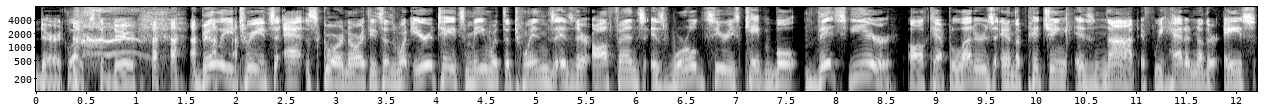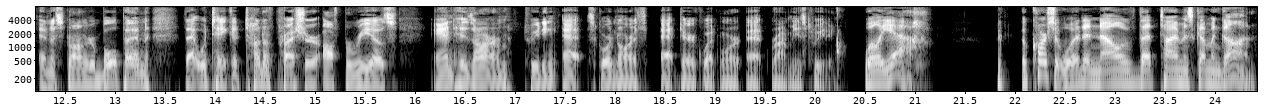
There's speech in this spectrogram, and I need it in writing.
Derek likes to do. Billy tweets at Score North. He says, "What irritates me with the Twins is their offense is World Series capable this year, all capital letters, and the pitching is not. If we had another ace and a stronger bullpen, that would take a ton of pressure off Berrios and his arm." Tweeting at Score North at Derek Wetmore at Rami is tweeting. Well, yeah. Of course it would. And now that time has come and gone.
